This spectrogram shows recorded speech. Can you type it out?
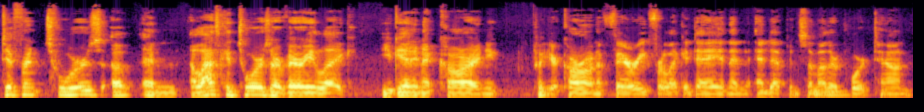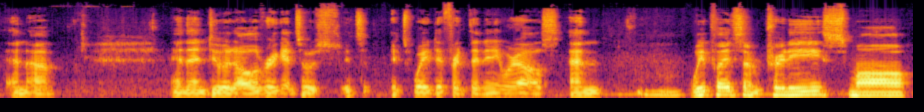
different tours of, and Alaskan tours are very like you get in a car and you put your car on a ferry for like a day and then end up in some other port town and um and then do it all over again. So it's it's it's way different than anywhere else. And we played some pretty small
